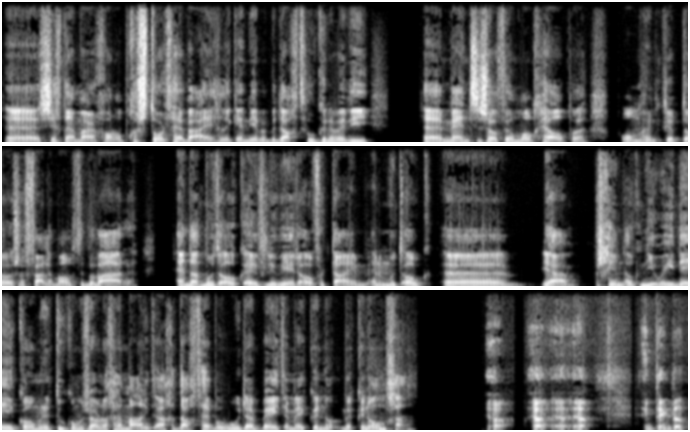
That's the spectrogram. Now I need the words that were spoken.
uh, zich daar maar gewoon op gestort hebben eigenlijk. En die hebben bedacht, hoe kunnen we die uh, mensen zoveel mogelijk helpen om hun crypto zo veilig mogelijk te bewaren. En dat moet ook evolueren over time. En er moet ook, uh, ja, misschien ook nieuwe ideeën komen in de toekomst waar we nog helemaal niet aan gedacht hebben hoe we daar beter mee kunnen, mee kunnen omgaan. Ja, ja, ja, ja. Ik denk dat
